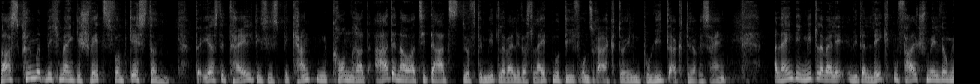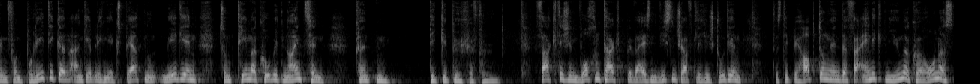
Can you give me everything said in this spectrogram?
Was kümmert mich mein Geschwätz von gestern? Der erste Teil dieses bekannten Konrad-Adenauer-Zitats dürfte mittlerweile das Leitmotiv unserer aktuellen Politakteure sein. Allein die mittlerweile widerlegten Falschmeldungen von Politikern, angeblichen Experten und Medien zum Thema Covid-19 könnten dicke Bücher füllen. Faktisch im Wochentakt beweisen wissenschaftliche Studien, dass die Behauptungen der Vereinigten Jünger Coronas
